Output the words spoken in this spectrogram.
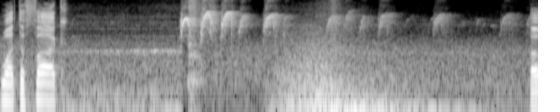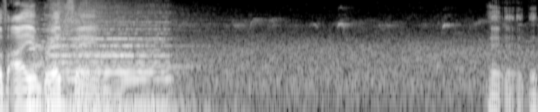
What the fuck? Of I Am Bread fame. Uh, uh, that,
